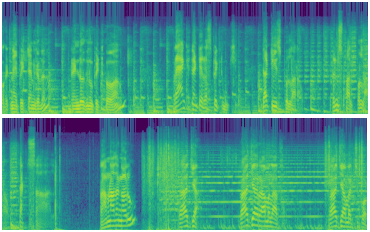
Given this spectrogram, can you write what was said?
ఒకటి నేను పెట్టాను కదా రెండోది నువ్వు పెట్టుకోవా? ర్యాంక్ కంటే రెస్పెక్ట్ ముఖ్యం. That is Pullarao principal Pullarao that's all Ramanatham garu? Raja. Raja రామనాథం. రాజా మర్చిపో.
